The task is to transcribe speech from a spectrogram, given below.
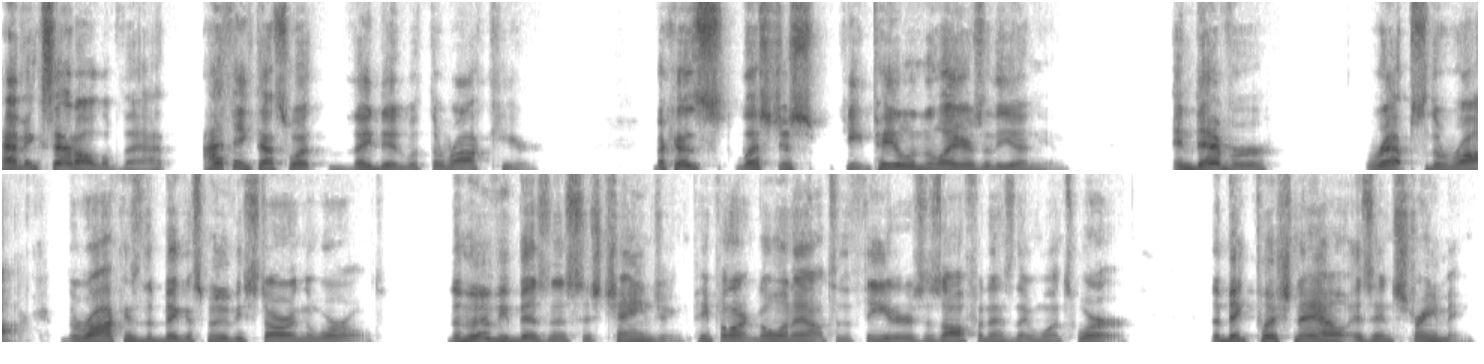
Having said all of that, I think that's what they did with The Rock here. Because let's just keep peeling the layers of the onion. Endeavor reps The Rock. The Rock is the biggest movie star in the world. The movie business is changing. People aren't going out to the theaters as often as they once were. The big push now is in streaming.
